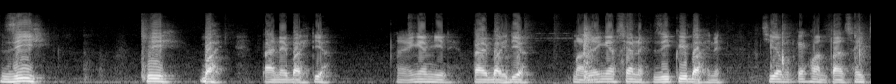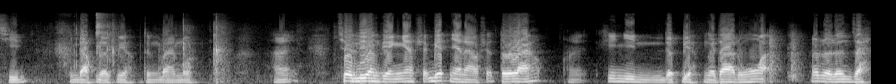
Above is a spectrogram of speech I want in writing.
G Q 7 bài này 7 điểm. Này, anh em nhìn này, bài 7 điểm. Mở cho anh em xem này GQ7 này. Chia một cách hoàn toàn xanh chín. Mình đọc được điểm từng bài một. Đấy chơi liêng thì anh em sẽ biết nhà nào sẽ tố láo Đấy. khi nhìn được điểm người ta đúng không ạ rất là đơn giản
